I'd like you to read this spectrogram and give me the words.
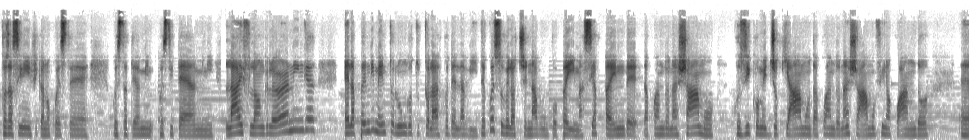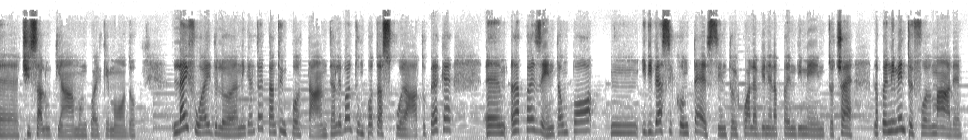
Cosa significano queste, termini, questi termini? Lifelong learning è l'apprendimento lungo tutto l'arco della vita e questo ve lo accennavo un po' prima, si apprende da quando nasciamo, così come giochiamo da quando nasciamo fino a quando eh, ci salutiamo in qualche modo. Life-wide learning è altrettanto importante, alle volte un po' trascurato perché eh, rappresenta un po' mh, i diversi contesti entro i quali avviene l'apprendimento, cioè l'apprendimento è formale,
